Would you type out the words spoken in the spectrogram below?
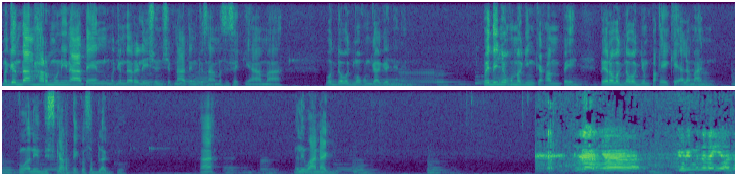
Maganda ang harmony natin, maganda relationship natin kasama si Sekyama. Wag na wag mo kong gaganyanin. Pwede nyo akong maging kakampi, pero wag na wag yung pakikialaman kung ano yung diskarte ko sa vlog ko. Ha? Maliwanag. Lang, ah, gawin mo na lang yung ano,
